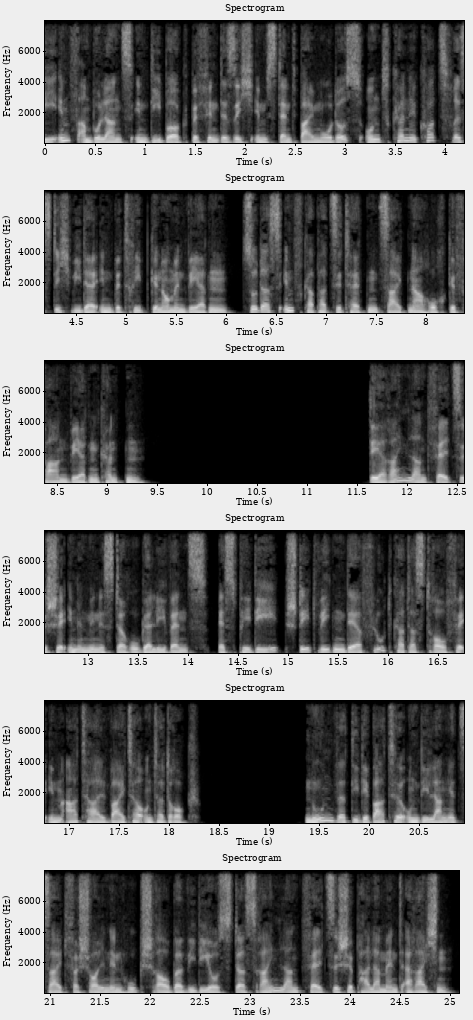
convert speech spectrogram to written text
Die Impfambulanz in Dieburg befinde sich im Standby-Modus und könne kurzfristig wieder in Betrieb genommen werden, sodass Impfkapazitäten zeitnah hochgefahren werden könnten. Der rheinland-pfälzische Innenminister Ruger Levens, SPD, steht wegen der Flutkatastrophe im Ahrtal weiter unter Druck. Nun wird die Debatte um die lange Zeit verschollenen Hubschraubervideos das rheinland-pfälzische Parlament erreichen.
